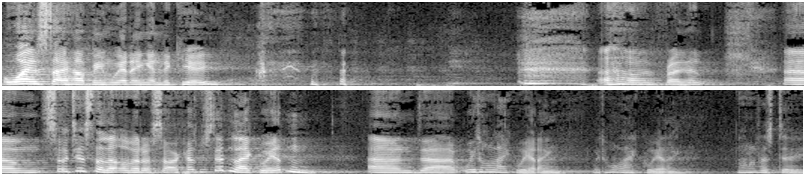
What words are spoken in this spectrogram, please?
whilst I have been waiting in the queue. oh, brilliant. Um, so, just a little bit of sarcasm. We didn't like waiting, and uh, we don't like waiting. We don't like waiting. None of us do.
